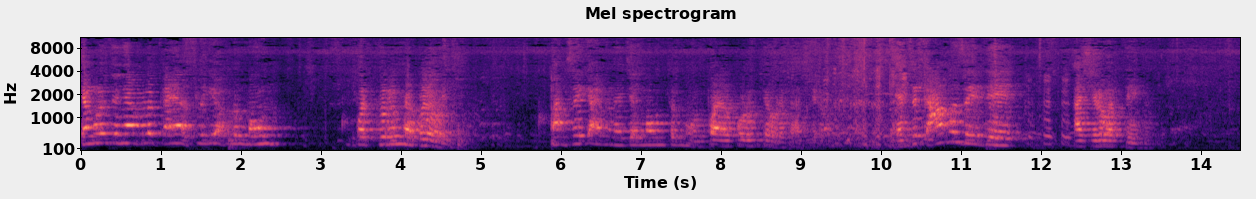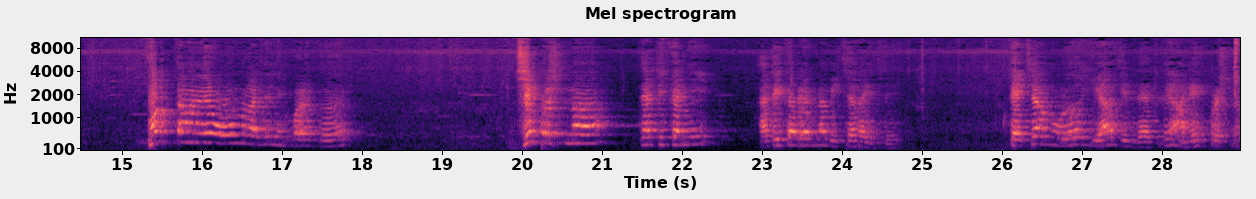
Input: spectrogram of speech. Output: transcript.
त्यामुळे त्याने आपलं काय असलं की आपलं मौन पत्करून मोकळं व्हायचं माणसं काय म्हणायचे मौन तर मौन पाया पडून तेवढंच आशीर्वाद. त्यांचं कामच आहे ते आशीर्वाद देणं. फक्त म्हणजे ओम राजे निंबाळकर जे प्रश्न त्या ठिकाणी अधिकाऱ्यांना विचारायचे त्याच्यामुळं या जिल्ह्यातले अनेक प्रश्न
